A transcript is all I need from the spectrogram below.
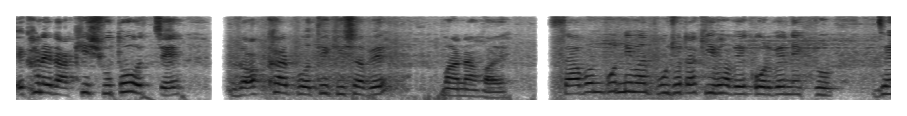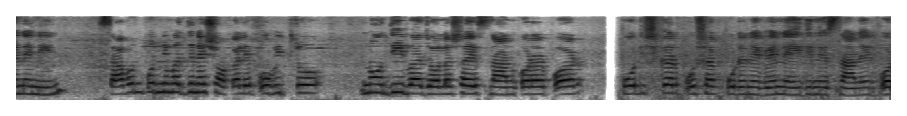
এখানে রাখি সুতো হচ্ছে রক্ষার প্রতীক হিসাবে মানা হয়। শ্রাবণ পূর্ণিমার পুজোটা কীভাবে করবেন একটু জেনে নিন। শ্রাবণ পূর্ণিমার দিনে সকালে পবিত্র নদী বা জলাশয়ে স্নান করার পর পরিষ্কার পোশাক পরে নেবেন। এই দিনে স্নানের পর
